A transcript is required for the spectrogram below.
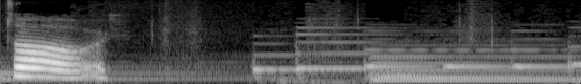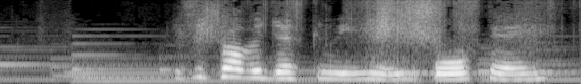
Die. This is probably just gonna be me walking.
